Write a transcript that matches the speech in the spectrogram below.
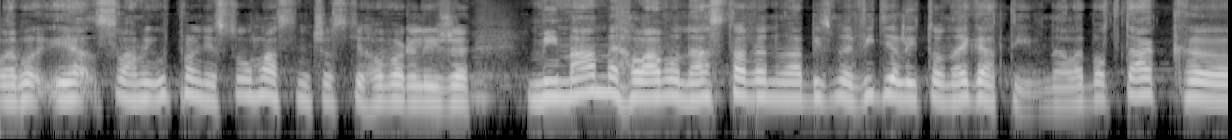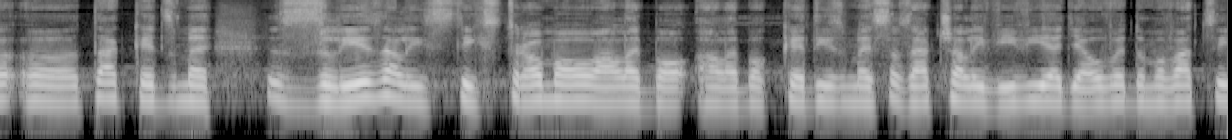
lebo ja s vami úplne súhlasím, čo ste hovorili, že my máme hlavu nastavenú, aby sme videli to negatívne, lebo tak, e, tak keď sme zliezali z tých stromov, alebo, alebo kedy sme sa začali vyvíjať a uvedomovať si,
